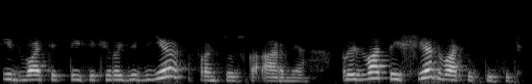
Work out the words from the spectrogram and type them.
ці 20 тисяч розіб'є французька армія, призвати ще 20 тисяч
